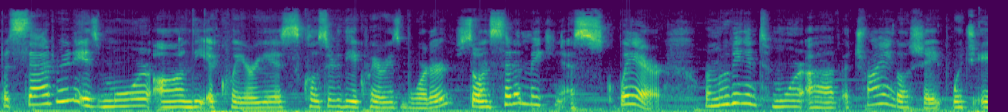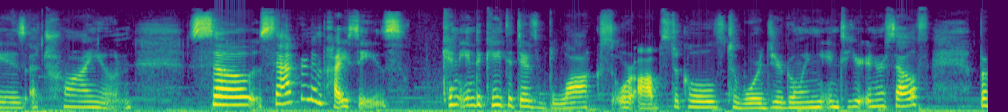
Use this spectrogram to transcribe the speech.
But Saturn is more on the Aquarius, closer to the Aquarius border. So instead of making a square, we're moving into more of a triangle shape, which is a trine. So, Saturn and Pisces can indicate that there's blocks or obstacles towards your going into your inner self. But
